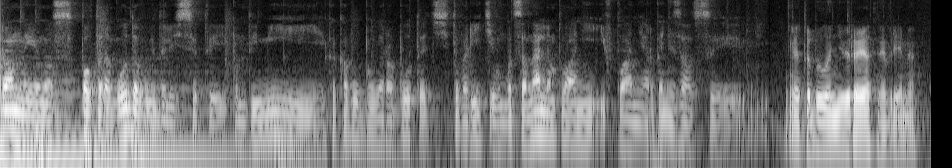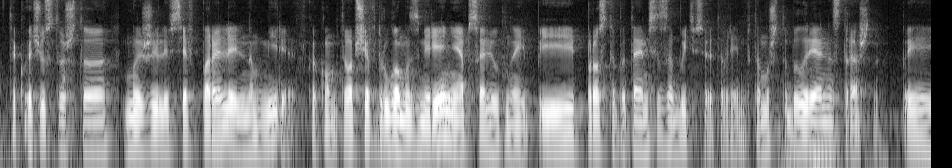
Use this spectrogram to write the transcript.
Странные у нас полтора года выдались с этой пандемией. Каково было работать, творить и в эмоциональном плане, и в плане организации? Это было невероятное время. Такое чувство, что мы жили все в параллельном мире, в каком-то, вообще в другом измерении абсолютно, и, и просто пытаемся забыть все это время, потому что было реально страшно. И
